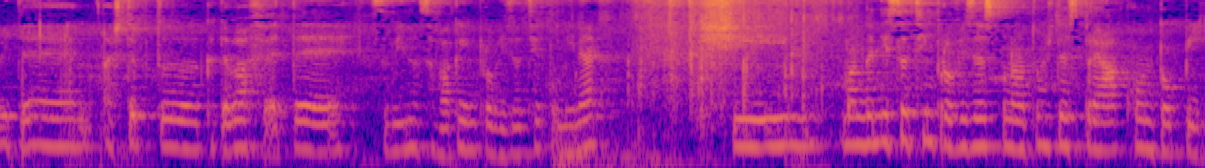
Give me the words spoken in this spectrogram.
Uite, aștept uh, câteva fete să vină să facă improvizație cu mine și m-am gândit să-ți improvizez până atunci despre a contopi.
